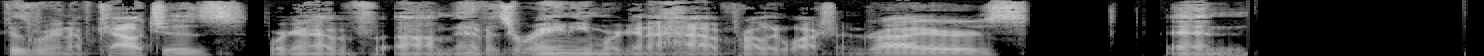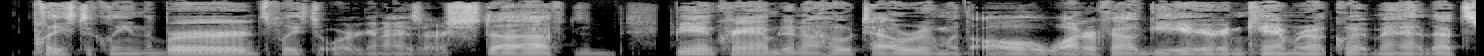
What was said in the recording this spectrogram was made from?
because we're gonna have couches. We're gonna have, um, and if it's raining, we're gonna have probably washer and dryers and place to clean the birds, place to organize our stuff. Being crammed in a hotel room with all waterfowl gear and camera equipment, that's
